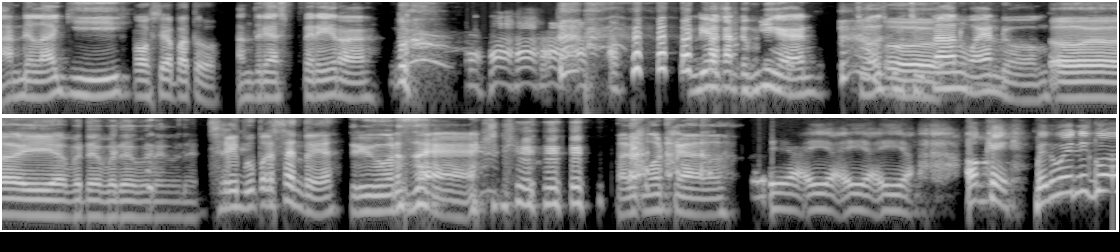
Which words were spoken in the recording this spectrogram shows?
Ada lagi. Oh siapa tuh? Andreas Pereira. Dia akademi kan. Jual 10 Oh, juta kan lumayan dong. oh iya benar benar benar benar. Seribu persen tuh ya. 1000%. Balik modal. Iya iya iya iya. Oke, by the way ini gue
